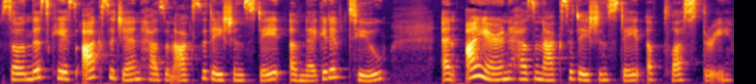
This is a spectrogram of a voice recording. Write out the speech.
So in this case, oxygen has an oxidation state of negative 2, and iron has an oxidation state of plus 3.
